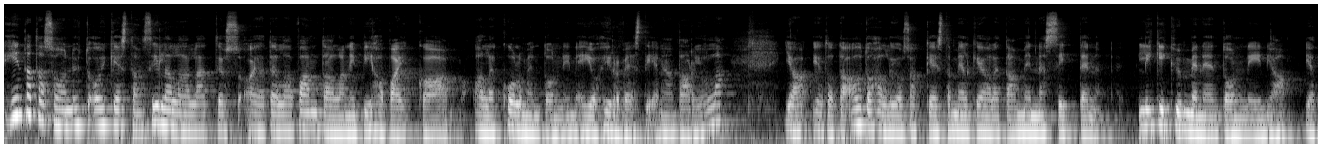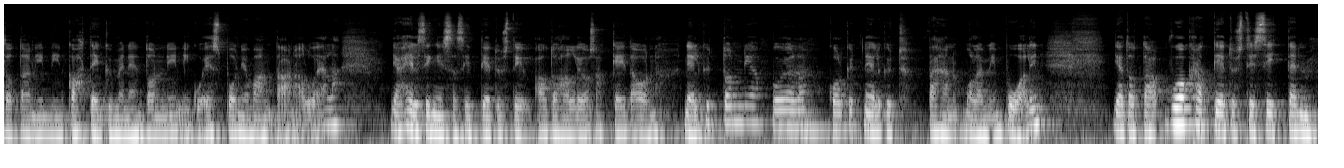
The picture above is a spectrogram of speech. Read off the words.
hintataso on nyt oikeastaan sillä lailla, että jos ajatellaan Vantaalla, niin pihapaikkaa alle kolmen tonnin ei ole hirveästi enää tarjolla. Ja, ja tota, autohalliosakkeesta melkein aletaan mennä sitten liki 10 tonniin ja, ja tota, niin, niin 20 tonniin niin kuin Espoon ja Vantaan alueella. Ja Helsingissä sitten tietysti autohalliosakkeita on 40 tonnia, voi olla 30-40, mm. vähän molemmin puolin. Ja tota, vuokrat tietysti sitten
